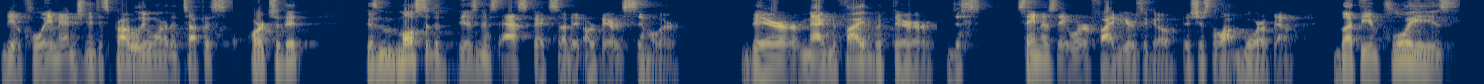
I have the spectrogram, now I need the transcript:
the employee management is probably one of the toughest parts of it because most of the business aspects of it are very similar. They're magnified, but they're the same as they were five years ago. There's just a lot more of them. But the employees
